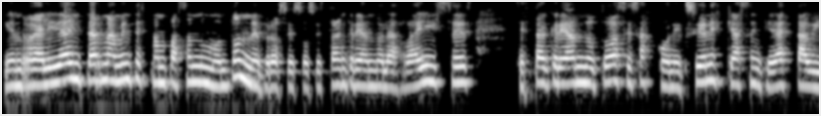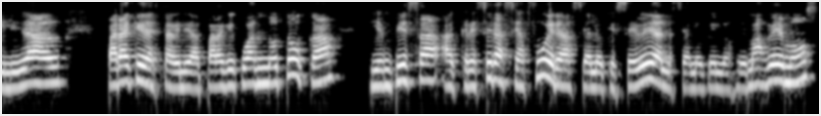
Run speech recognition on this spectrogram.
Y en realidad internamente están pasando un montón de procesos, se están creando las raíces, se está creando todas esas conexiones que hacen que da estabilidad ¿Para qué da estabilidad? Para que cuando toca y empieza a crecer hacia afuera, hacia lo que se ve, hacia lo que los demás vemos,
